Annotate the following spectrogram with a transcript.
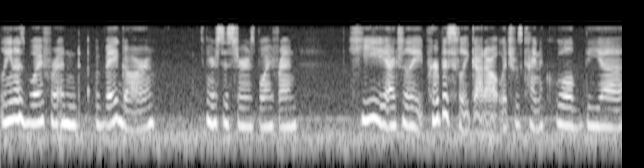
Lena's boyfriend Vagar, your sister's boyfriend, he actually purposefully got out, which was kind of cool. The uh,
